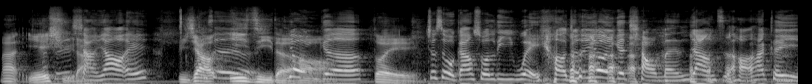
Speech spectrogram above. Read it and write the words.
那也许想要哎比较 easy 的用一个对，就是我刚刚说 lead way 哈，就是用一个巧门这样子哈，他可以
